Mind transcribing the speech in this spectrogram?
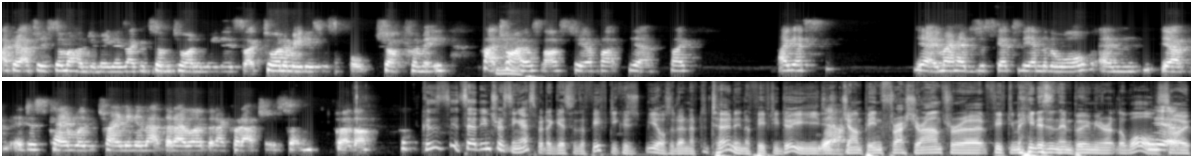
I could actually swim 100 meters, I could swim 200 meters. Like 200 meters was a full shock for me at mm. trials last year, but yeah, like I guess yeah, in my head just get to the end of the wall, and yeah, it just came with training and that that I learned that I could actually swim further. Because it's that interesting aspect, I guess, of the 50, because you also don't have to turn in a 50, do you? You just jump in, thrash your arm for a 50 metres, and then boom, you're at the wall. Yeah. So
